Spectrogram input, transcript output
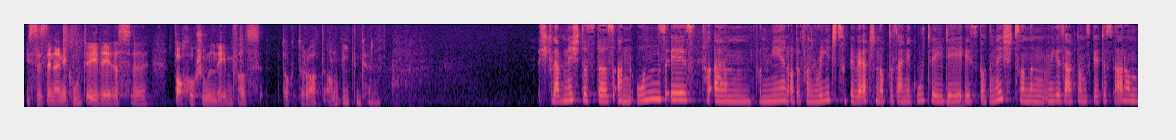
Ist es denn eine gute Idee, dass äh, Fachhochschulen ebenfalls Doktorat anbieten können? Ich glaube nicht, dass das an uns ist, ähm, von mir oder von REACH zu bewerten, ob das eine gute Idee mhm. ist oder nicht, sondern wie gesagt, uns geht es darum,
